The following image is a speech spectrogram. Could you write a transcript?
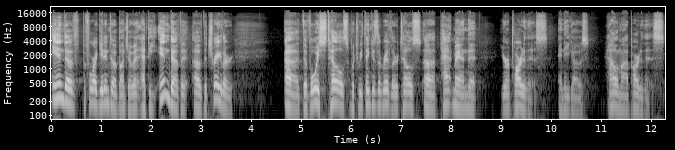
end of before I get into a bunch of it, at the end of it of the trailer, uh, the voice tells, which we think is the Riddler, tells uh, Batman that you're a part of this, and he goes, "How am I a part of this?"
